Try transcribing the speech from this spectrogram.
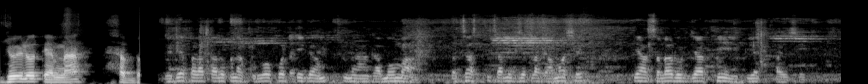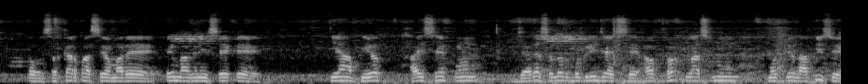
જોઈ લો તેમના શબ્દો. ડેડિયાપાડા તાલુકાના પૂર્વ ગામના ગામોમાં પચાસથી ચાલીસ જેટલા ગામો છે, ત્યાં સોલાર ઉર્જાથી પિયત થાય છે. તો સરકાર પાસે અમારે એ માગણી છે કે ત્યાં પિયત થાય છે, પણ જ્યારે સોલર બગડી જાય છે હા થર્ડ ક્લાસનું મટીરિયલ આપ્યું છે,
